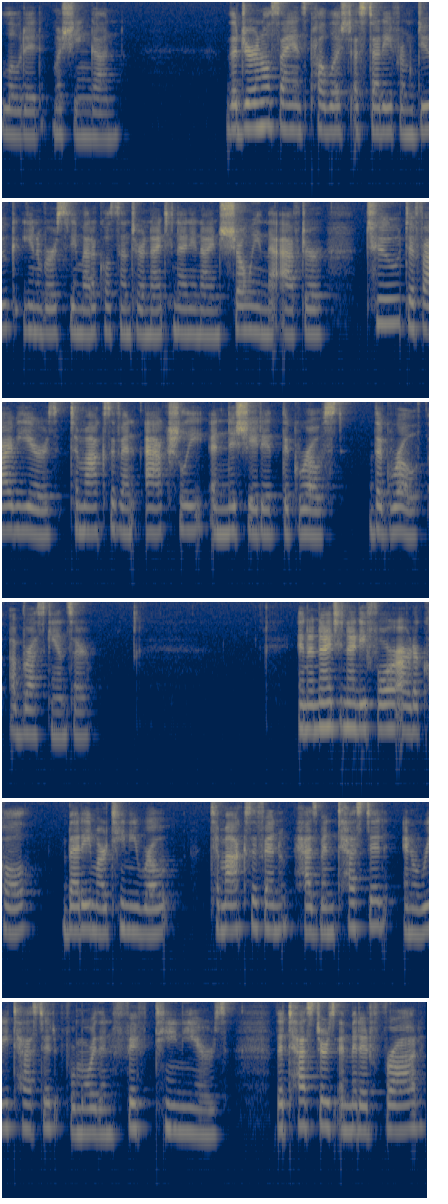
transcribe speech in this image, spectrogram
loaded machine gun. The journal Science published a study from Duke University Medical Center in 1999 showing that after two to five years, tamoxifen actually initiated the growth, the growth of breast cancer. In a 1994 article, Betty Martini wrote, Tamoxifen has been tested and retested for more than 15 years. The testers admitted fraud,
